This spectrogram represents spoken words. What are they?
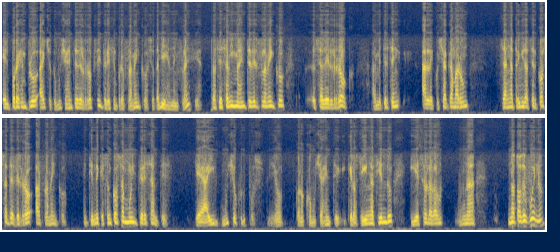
Él, por ejemplo, ha hecho que mucha gente del rock se interese por el flamenco, eso también es una influencia. Entonces esa misma gente del flamenco, o sea, del rock, al meterse en, al escuchar Camarón, se han atrevido a hacer cosas desde el rock al flamenco. Entiende que son cosas muy interesantes que hay muchos grupos, yo conozco mucha gente que lo siguen haciendo y eso le da una... No todo es bueno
